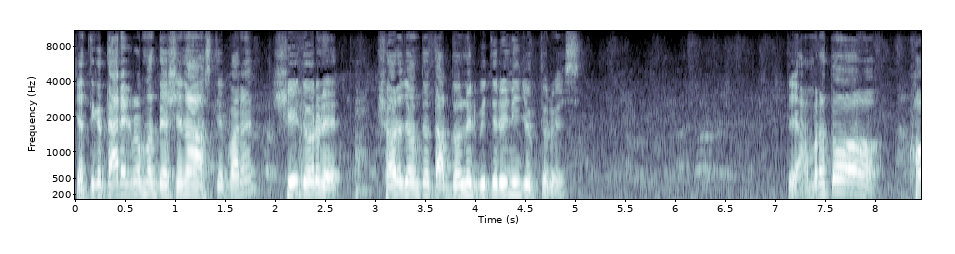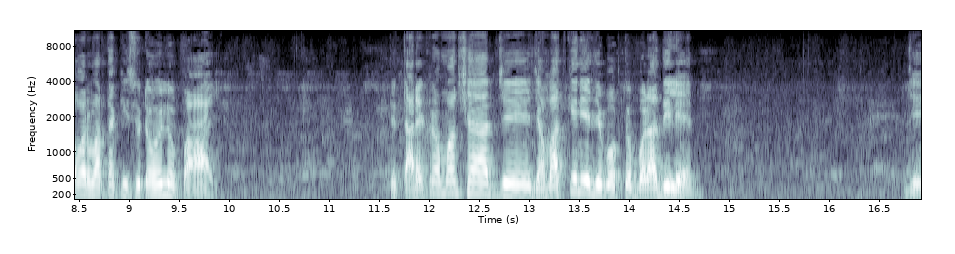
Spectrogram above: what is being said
যার থেকে তারেক রহমান দেশে না আসতে পারে, সেই ধরনের ষড়যন্ত্র তার দলের ভিতরে নিযুক্ত রয়েছে। তো আমরা তো খবর বার্তা কিছুটা হইলেও পাই। তো তারেক রহমান সাহেব যে জামাতকে নিয়ে যে বক্তব্যটা দিলেন, যে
